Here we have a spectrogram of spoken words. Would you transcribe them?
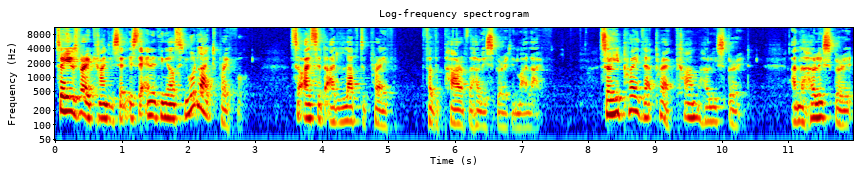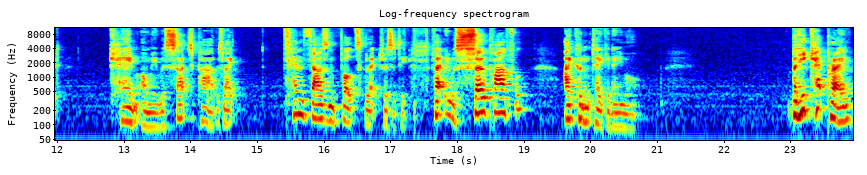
So he was very kind. He said, Is there anything else you would like to pray for? So I said, I'd love to pray for the power of the Holy Spirit in my life. So he prayed that prayer, Come, Holy Spirit. And the Holy Spirit came on me with such power. It was like 10,000 volts of electricity. In fact, it was so powerful, I couldn't take it anymore. But he kept praying,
